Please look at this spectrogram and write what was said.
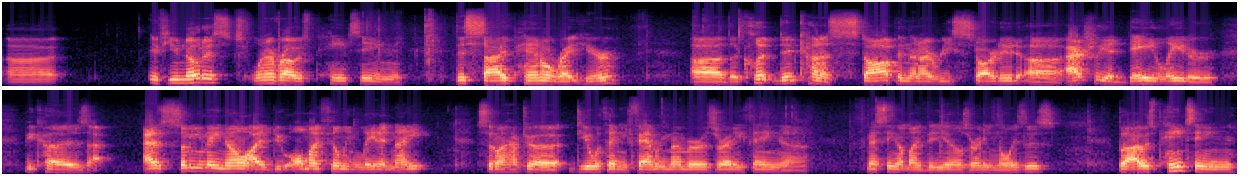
Uh, if you noticed whenever I was painting this side panel right here, uh, the clip did kind of stop and then I restarted uh, actually a day later because as some of you may know I do all my filming late at night so I don't have to uh, deal with any family members or anything uh, messing up my videos or any noises. But I was painting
